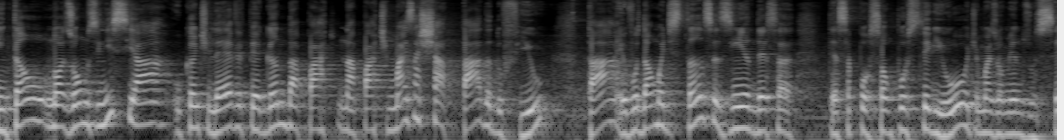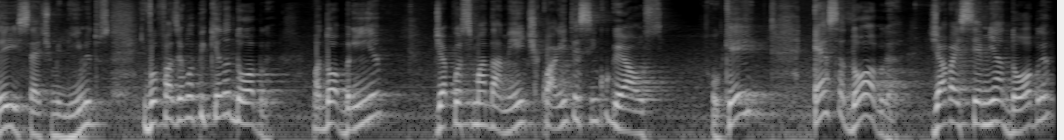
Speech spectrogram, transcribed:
Então nós vamos iniciar o cantilever pegando da parte, na parte mais achatada do fio, tá? Eu vou dar uma distânciazinha dessa, dessa porção posterior de mais ou menos uns 6, 7 milímetros e vou fazer uma pequena dobra, uma dobrinha de aproximadamente 45 graus, ok? Essa dobra já vai ser a minha dobra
